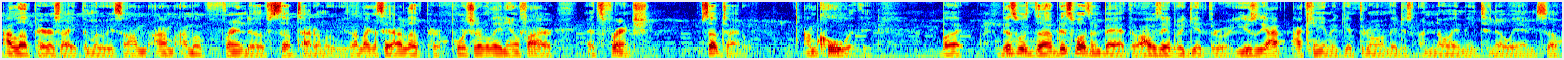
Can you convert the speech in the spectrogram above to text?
I love Parasite the movie, so I'm I'm I'm a friend of subtitle movies. Like I said, I love Portrait of a Lady on Fire. That's French, subtitle. I'm cool with it, but this was dubbed. This wasn't bad though. I was able to get through it. Usually, I, I can't even get through them. They just annoy me to no end. So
